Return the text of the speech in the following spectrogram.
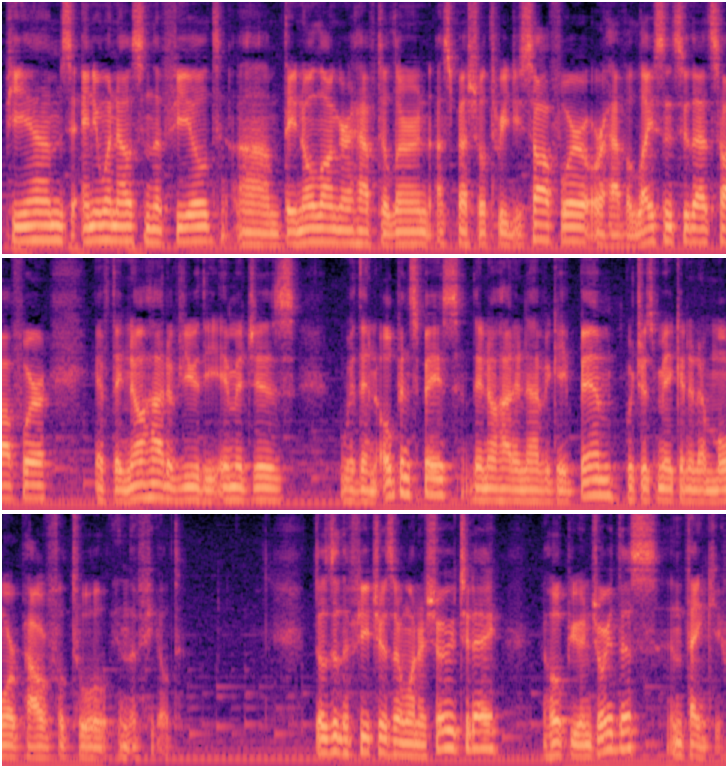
PMs, anyone else in the field, um, they no longer have to learn a special 3D software or have a license to that software. If they know how to view the images within OpenSpace, they know how to navigate BIM, which is making it a more powerful tool in the field. Those are the features I want to show you today. I hope you enjoyed this, and thank you.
